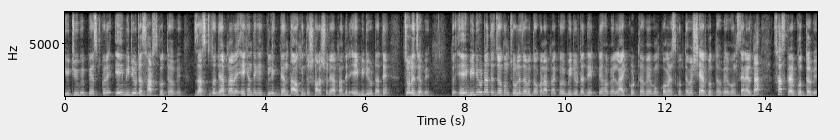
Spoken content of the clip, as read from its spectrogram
ইউটিউবে পেস্ট করে এই ভিডিওটা সার্চ করতে হবে। জাস্ট যদি আপনারা এখান থেকে ক্লিক দেন, তাও কিন্তু সরাসরি আপনাদের এই ভিডিওটাতে চলে যাবে। তো এই ভিডিওটাতে যখন চলে যাবে, তখন আপনাকে ওই ভিডিওটা দেখতে হবে লাইক করতে হবে এবং কমেন্টস করতে হবে শেয়ার করতে হবে এবং চ্যানেলটা সাবস্ক্রাইব করতে হবে।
